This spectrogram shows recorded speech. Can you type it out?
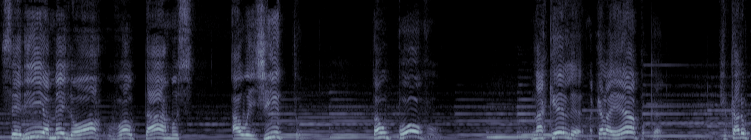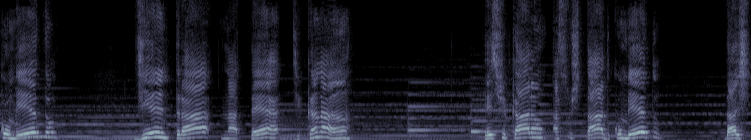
seria melhor voltarmos ao Egito? Então o povo naquele, naquela época ficaram com medo de entrar na terra de Canaã. Eles ficaram assustados, com medo das,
